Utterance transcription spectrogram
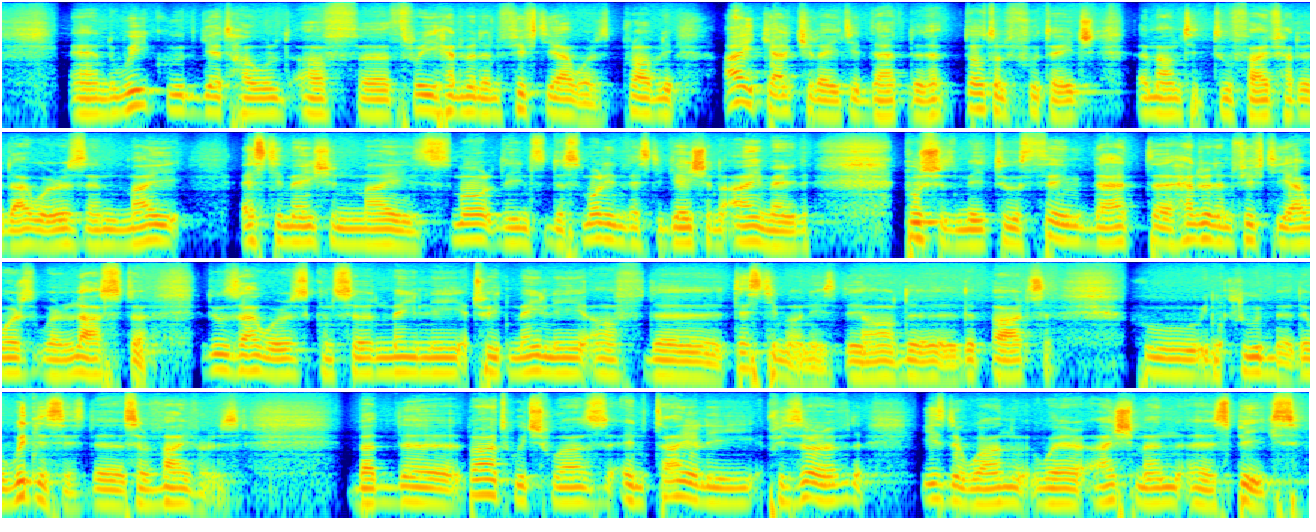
and we could get hold of uh, 350 hours. Probably i calculated that the total footage amounted to 500 hours and my estimation my small the, the small investigation i made pushes me to think that uh, 150 hours were lost. Those hours concern mainly treat mainly of the testimonies. They are the, the parts who include the witnesses the survivors but the part which was entirely preserved is the one where Eichmann uh, speaks.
